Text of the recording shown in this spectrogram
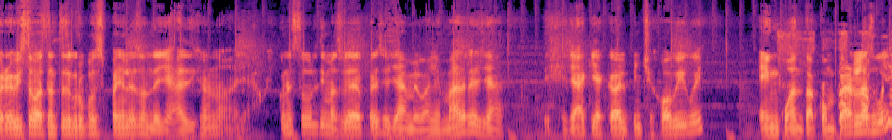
pero he visto bastantes grupos españoles donde ya dijeron, no, ya, güey, con esta última subida de precio ya me vale madre, ya, dije, ya aquí acaba el pinche hobby, güey. En cuanto a comprarlas, güey,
